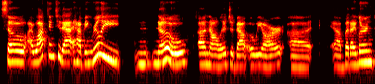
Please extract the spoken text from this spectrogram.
So I walked into that having really no uh, knowledge about OER, uh, uh, but I learned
